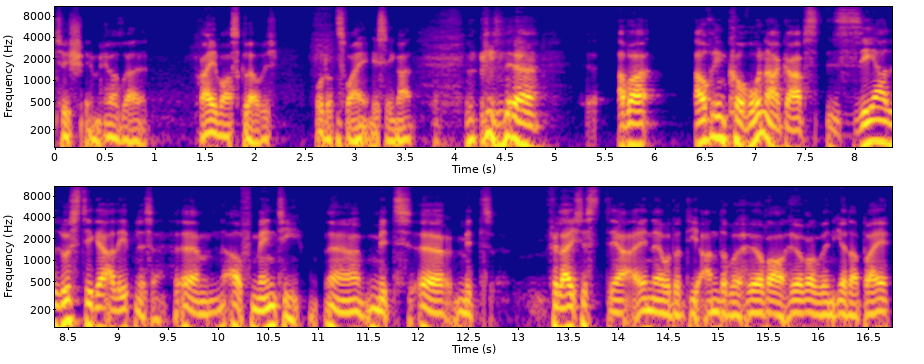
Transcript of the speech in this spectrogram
Tisch im Hörsaal. Drei war es, glaube ich. Oder zwei, ist egal. Äh, Aber auch in Corona gab es sehr lustige Erlebnisse ähm, auf Menti äh, mit, äh, mit, vielleicht ist der eine oder die andere Hörer, Hörerin hier dabei,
